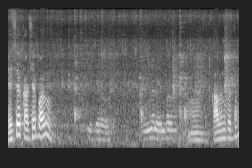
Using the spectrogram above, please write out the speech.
వేసే కాసేపు ఆగు కాదని కొంచెం.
